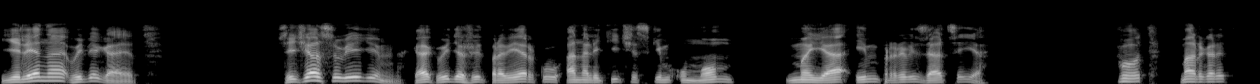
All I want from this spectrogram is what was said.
Елена выбегает. Сейчас увидим, как выдержит проверку аналитическим умом моя импровизация. Вот, Маргарет,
